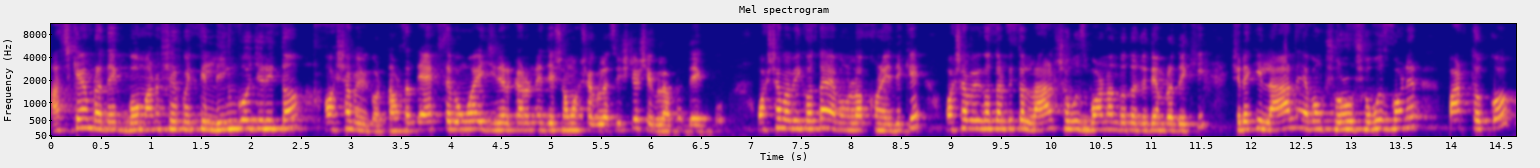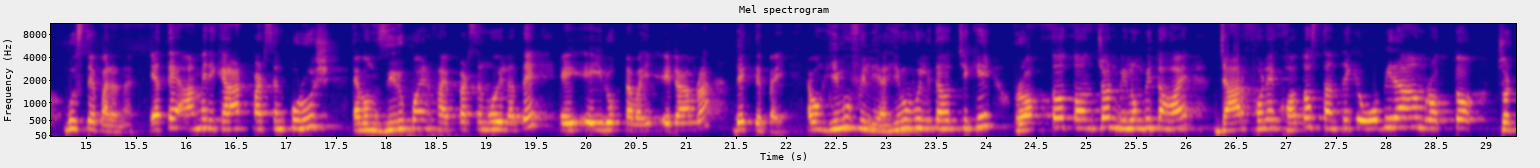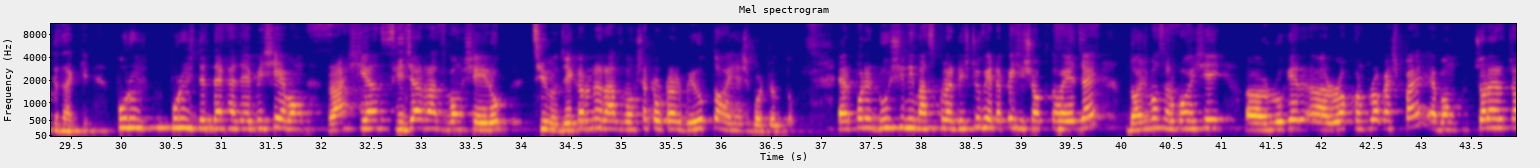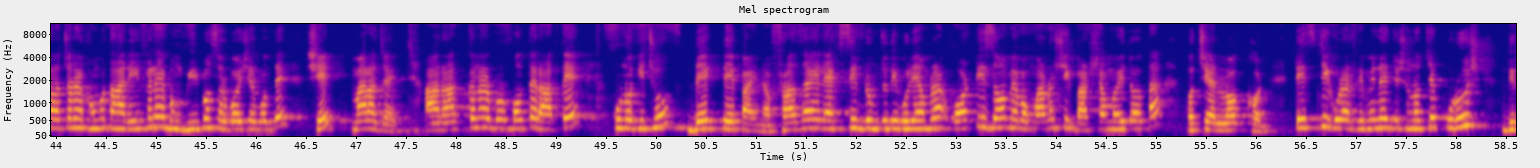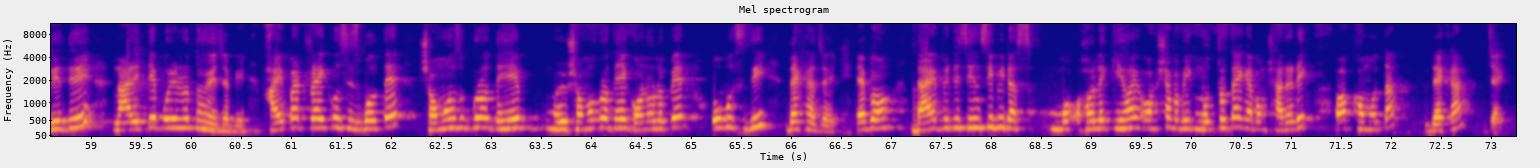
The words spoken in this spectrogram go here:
আজকে আমরা দেখব মানুষের কয়েকটি লিঙ্গজনিত অস্বাভাবিকতা, অর্থাৎ এক্স এবং ওয়াই জিনের কারণে যে সমস্যাগুলো সৃষ্টি হয় সেগুলো আমরা দেখব। অস্বাভাবিকতা এবং লক্ষণ এদিকে অস্বাভাবিকতার ভিতর লাল, সবুজ বর্ণান্ধতা যদি আমরা দেখি, সেটা কি লাল এবং সবুজ বর্ণের পার্থক্য বুঝতে পারে না। এতে আমেরিকার আট পার্সেন্ট পুরুষ এবং জিরো পয়েন্ট ফাইভ পার্সেন্ট মহিলাতে এই এই রোগটা বা এটা আমরা দেখতে পাই। এবং হিমোফিলিয়া হিমোফিলিয়া হচ্ছে কি, রক্ত তঞ্চন বিলম্বিত হয়, যার ফলে ক্ষতস্থান থেকে অবিরাম রক্ত চড়তে থাকে। পুরুষ, পুরুষদের দেখা যায় বেশি এবং রাশিয়ান সিজার রাজবংশে এই রোগ ছিল, যে কারণে রাজবংশ টোটাল বিলুপ্ত হয় শেষ পর্যন্ত। এরপরে ডুসিনি মাস্কুলার ডিস্ট্রফি, এটা পেশি শক্ত হয়ে যায়। দশ বছর বয়সেই রোগের লক্ষণ প্রকাশ পায় এবং চলার, চলাচলের ক্ষমতা হারিয়ে ফেলে এবং বিশ বছর বয়সের মধ্যে সে মারা যায়। আর রাতকানার বলতে রাতে কোনো কিছু দেখতে পায় না। ফ্রাজাইল এক্স সিনড্রোম যদি বলি আমরা অটিজম এবং মানসিক ভারসাম্যহীনতা হচ্ছে এর লক্ষণ। টেস্টিকুলার ফেমিনাইজেশন হচ্ছে পুরুষ ধীরে ধীরে নারীতে পরিণত হয়ে যাবে। হাইপার ট্রাইকোসিস বলতে সমগ্র দেহে সমগ্র দেহে গণলোপের উপস্থিতি দেখা যায় এবং ডায়াবেটিস ইনসিপিটাস হলে কি হয়? অস্বাভাবিক মূত্রত্যাগ এবং শারীরিক অক্ষমতা দেখা যায়।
